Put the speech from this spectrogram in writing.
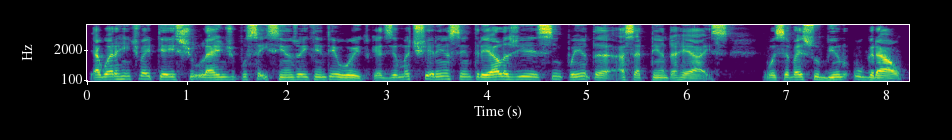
E agora a gente vai ter a Steel Legend por 688, quer dizer, uma diferença entre elas de 50 a 70 reais. Você vai subindo o grau.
